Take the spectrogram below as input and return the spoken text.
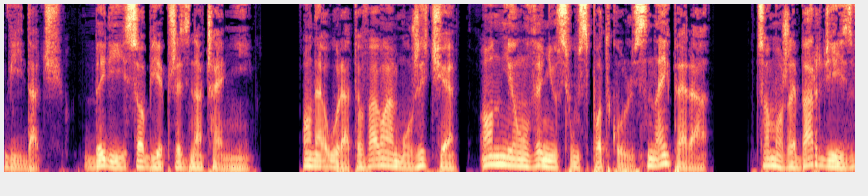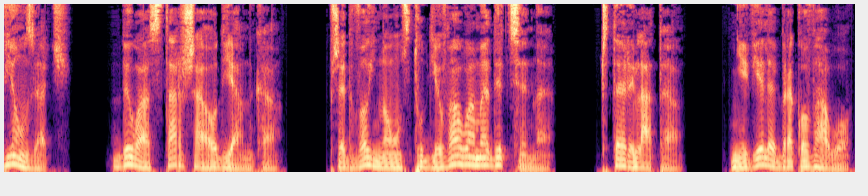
Widać, byli sobie przeznaczeni. Ona uratowała mu życie, on ją wyniósł spod kul snajpera. Co może bardziej związać? Była starsza od Janka. Przed wojną studiowała medycynę. Cztery lata. Niewiele brakowało,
